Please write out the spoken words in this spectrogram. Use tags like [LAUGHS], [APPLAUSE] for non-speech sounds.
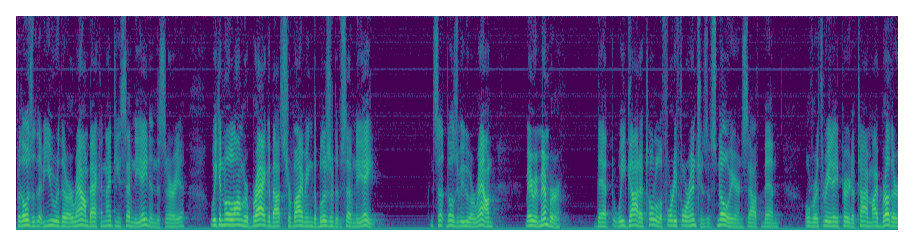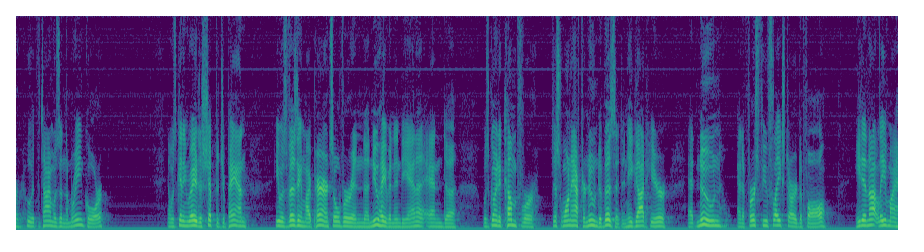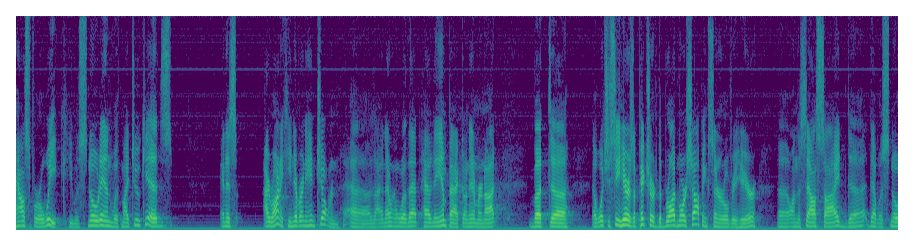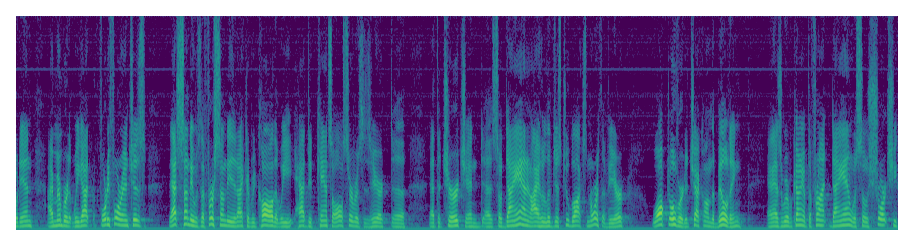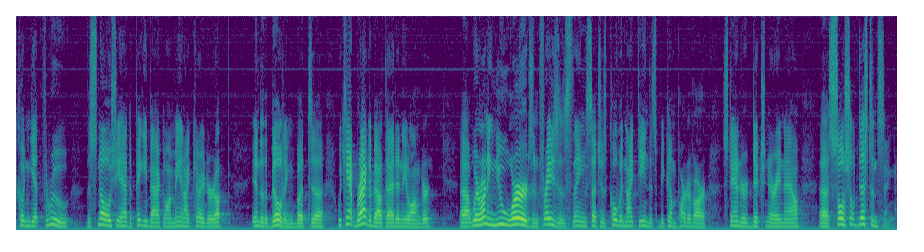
for those of you that were around back in 1978 in this area, we can no longer brag about surviving the blizzard of 78. So those of you who are around may remember that we got a total of 44 inches of snow here in South Bend over a three day period of time. My brother, who at the time was in the Marine Corps and was getting ready to ship to Japan, he was visiting my parents over in uh, New Haven, Indiana, and uh, was going to come for just one afternoon to visit. And he got here at noon, and the first few flakes started to fall. He did not leave my house for a week. He was snowed in with my two kids. And it's ironic, he never had any children. Uh, I don't know whether that had any impact on him or not. But uh, uh, what you see here is a picture of the Broadmoor Shopping Center over here. Uh, on the south side, uh, that was snowed in. I remember that we got 44 inches that Sunday was the first Sunday that I could recall that we had to cancel all services here at, uh, at the church. And uh, so Diane and I, who live just two blocks north of here, walked over to check on the building. And as we were coming up the front, Diane was so short she couldn't get through the snow. She had to piggyback on me, and I carried her up into the building. But uh, we can't brag about that any longer. Uh, we're learning new words and phrases, things such as COVID 19 that's become part of our standard dictionary now. Uh, social distancing,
